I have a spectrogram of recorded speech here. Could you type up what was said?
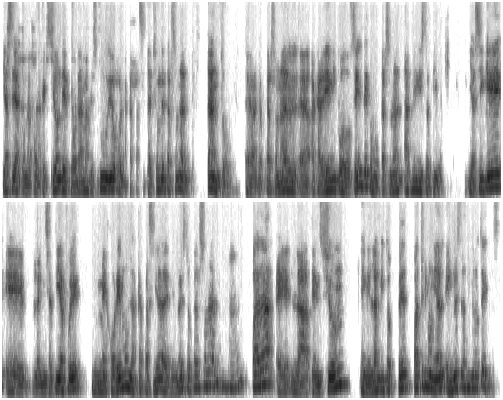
ya sea con la confección de programas de estudio o la capacitación de personal, tanto eh, personal eh, académico docente como personal administrativo. Y así que eh, la iniciativa fue mejoremos las capacidades de nuestro personal para eh, la atención en el ámbito patrimonial en nuestras bibliotecas.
